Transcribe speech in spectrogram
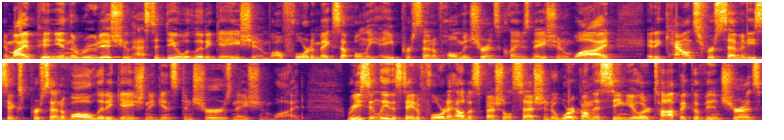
In my opinion, the root issue has to deal with litigation. While Florida makes up only 8% of home insurance claims nationwide, it accounts for 76% of all litigation against insurers nationwide. Recently, the state of Florida held a special session to work on the singular topic of insurance,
